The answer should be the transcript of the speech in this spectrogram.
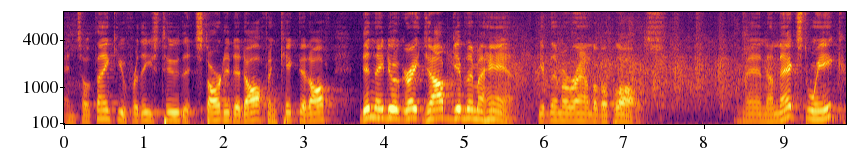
And so thank you for these two that started it off and kicked it off. Didn't they do a great job? Give them a hand. Give them a round of applause. Amen. Now, next week,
